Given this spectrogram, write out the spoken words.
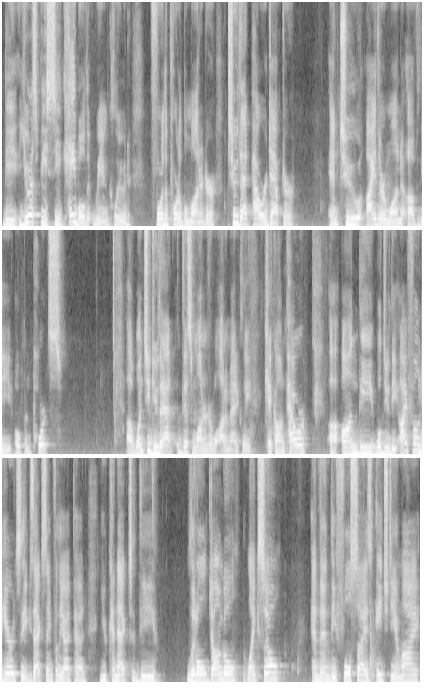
the USB-C cable that we include for the portable monitor to that power adapter and to either one of the open ports. Uh, once you do that, this monitor will automatically kick on power. Uh, on the, we'll do the iPhone here. It's the exact same for the iPad. You connect the little dongle like so, and then the full-size HDMI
